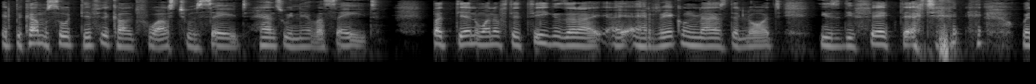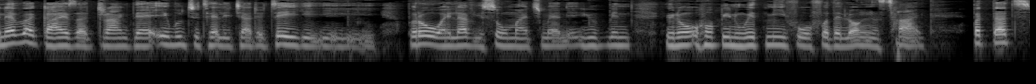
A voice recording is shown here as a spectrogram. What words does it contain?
it becomes so difficult for us to say it. Hence, we never say it. But then one of the things that I, I, I recognize a lot is the fact that whenever guys are drunk, they're able to tell each other, say, bro, I love you so much, man. You've been, you know, been with me for, for the longest time. But that's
